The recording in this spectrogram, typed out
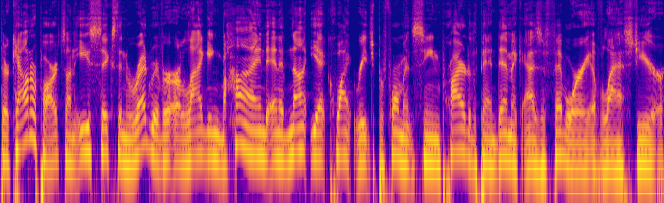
their counterparts on East 6th and Red River are lagging behind and have not yet quite reached performance seen prior to the pandemic as of February of last year.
